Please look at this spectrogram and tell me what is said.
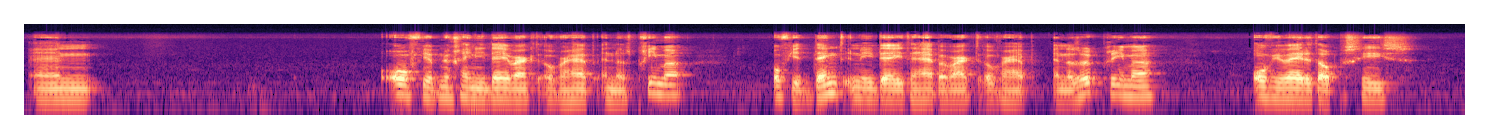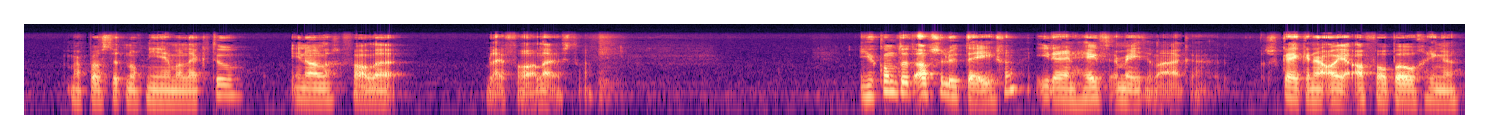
En of je hebt nu geen idee waar ik het over heb en dat is prima. Of je denkt een idee te hebben waar ik het over heb en dat is ook prima. Of je weet het al precies maar past het nog niet helemaal lekker toe. In alle gevallen, blijf vooral luisteren. Je komt het absoluut tegen. Iedereen heeft ermee te maken. Als we kijken naar al je afvalpogingen,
